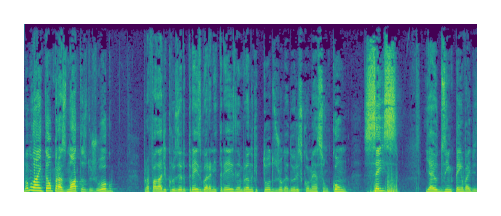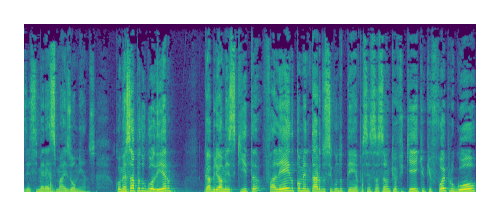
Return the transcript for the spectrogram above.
Vamos lá então para as notas do jogo, para falar de Cruzeiro 3, Guarani 3. Lembrando que todos os jogadores começam com 6, e aí o desempenho vai dizer se merece mais ou menos. Começar pelo goleiro, Gabriel Mesquita. Falei no comentário do segundo tempo, a sensação que eu fiquei que o que foi pro gol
